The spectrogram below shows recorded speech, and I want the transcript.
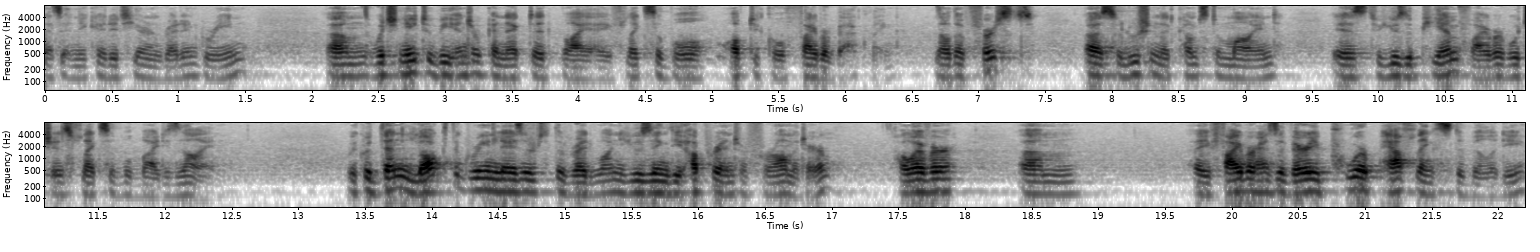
as indicated here in red and green, um, which need to be interconnected by a flexible optical fiber backlink. Now the first uh, solution that comes to mind is to use a PM fiber, which is flexible by design. We could then lock the green laser to the red one using the upper interferometer. However, um, a fiber has a very poor path length stability,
